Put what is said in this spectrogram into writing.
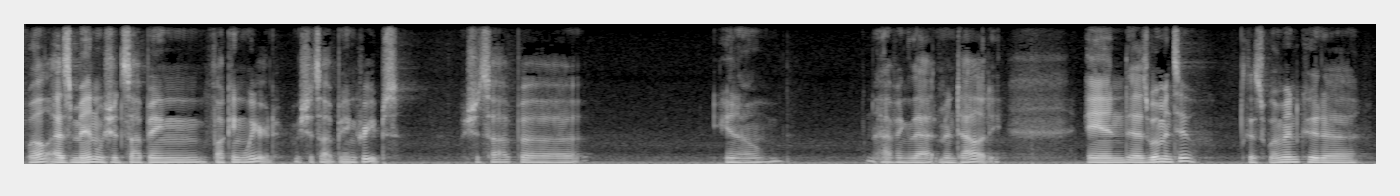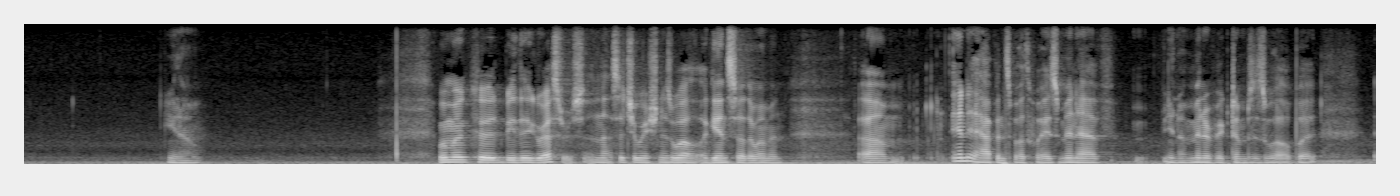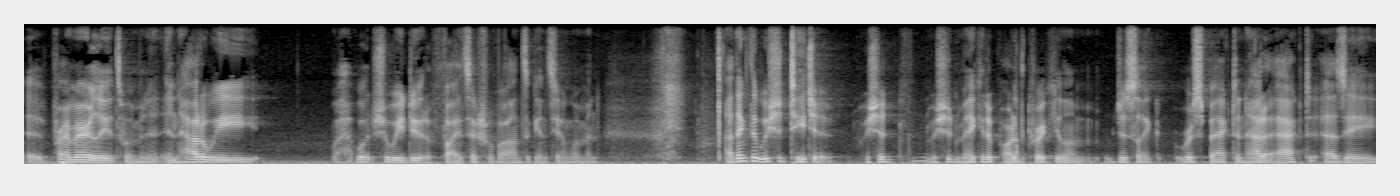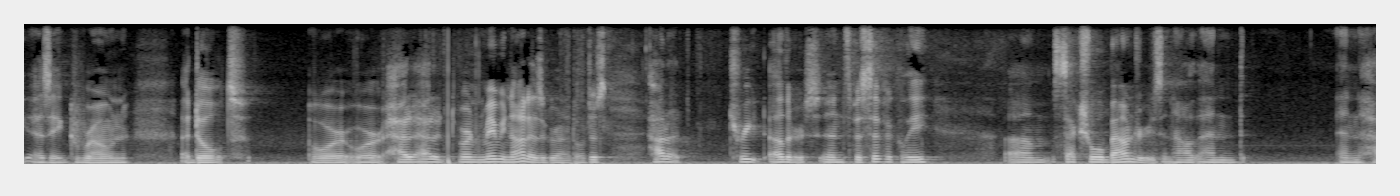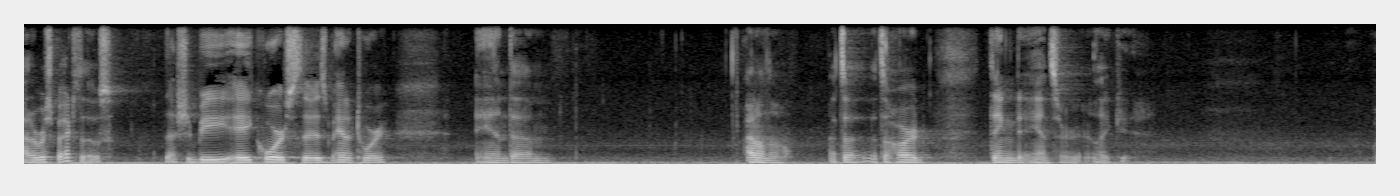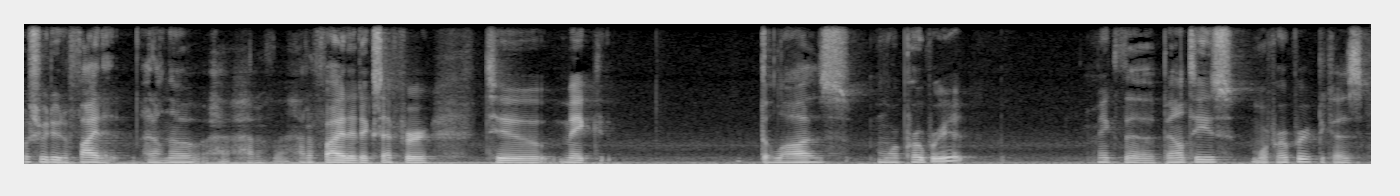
Well, as men, we should stop being fucking weird. We should stop being creeps. We should stop uh you know having that mentality. And as women too, because women could uh you know women could be the aggressors in that situation as well against other women. Um, and it happens both ways. Men have, you know, men are victims as well, but uh, primarily it's women. And how do we, what should we do to fight sexual violence against young women? I think that we should teach it. We should we should make it a part of the curriculum, just like respect and how to act as a as a grown adult, or or how to how to or maybe not as a grown adult, just how to treat others and specifically um, sexual boundaries and how and and how to respect those. That should be a course that is mandatory. And um, I don't know. That's a that's a hard thing to answer. Like, what should we do to fight it? I don't know how to how to fight it except for to make the laws more appropriate make the penalties more appropriate because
